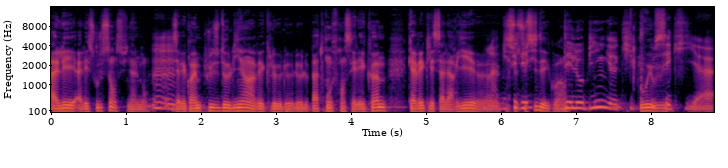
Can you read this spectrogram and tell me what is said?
allait, aller sous le sens finalement. Mm, mm. Ils avaient quand même plus de liens avec le, patron de France Télécom qu'avec les salariés euh, qui se suicidaient. Quoi. Des lobbying qui poussent et, qui, euh,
